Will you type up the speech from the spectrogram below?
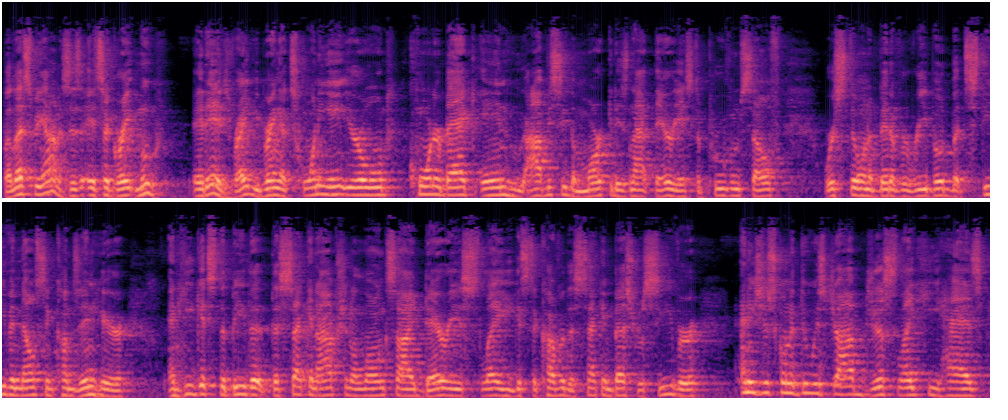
But let's be honest, it's, it's a great move. It is, right? You bring a 28 year old cornerback in who obviously the market is not there. He has to prove himself. We're still in a bit of a rebuild, but Steven Nelson comes in here and he gets to be the, the second option alongside Darius Slay. He gets to cover the second best receiver, and he's just going to do his job just like he has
